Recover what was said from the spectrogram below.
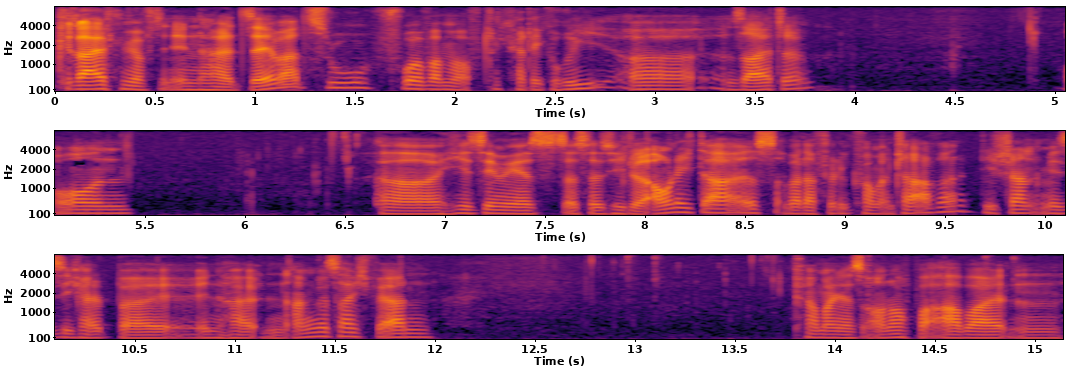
greifen wir auf den Inhalt selber zu. Vorher waren wir auf der Kategorie-Seite. Äh, und äh, hier sehen wir jetzt, dass der Titel auch nicht da ist, aber dafür die Kommentare, die standmäßig halt bei Inhalten angezeigt werden. Kann man jetzt auch noch bearbeiten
